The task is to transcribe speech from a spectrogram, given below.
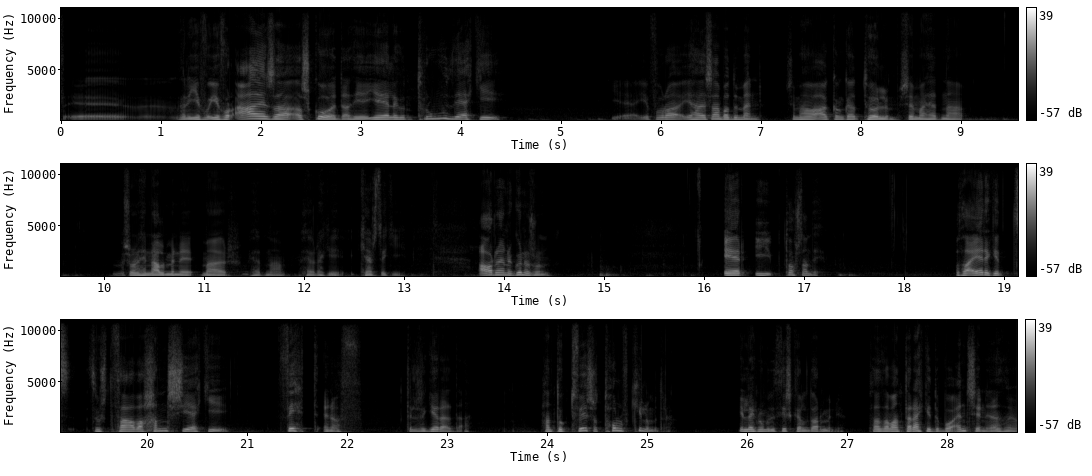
þannig ég fór, ég fór aðeins að, að skoða þetta því ég, ég trúði ekki ég, ég fór að, ég hafði samband um menn sem hafa aðgangað tölum sem að hérna svona hinn almenni maður hérna hefur ekki, kennst ekki Árnæðina Gunnarsson er í toppstandi. Og það er ekkert þú veist það að hann sé ekki fit enough til þess að gera þetta. Hann tók 212 km í leiknum út í Þískaland og Armeníu þannig að það vantar ekkit upp á ensinni en það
